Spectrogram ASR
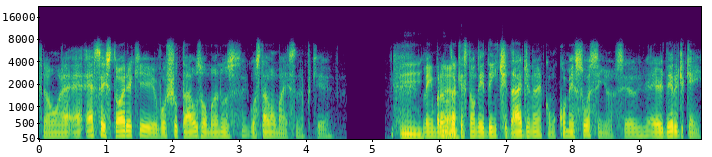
Então é, é essa história que eu vou chutar os romanos gostavam mais, né? Porque Hum, Lembrando é. da questão da identidade, né? Como começou assim, ó. Você é herdeiro de quem?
